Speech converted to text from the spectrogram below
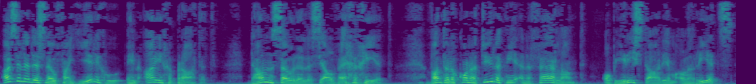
As hulle dus nou van Jerigo en Ai gepraat het, dan sou hulle hulle self weggegee het, want hulle kon natuurlik nie in 'n ver land op hierdie stadium alreeds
